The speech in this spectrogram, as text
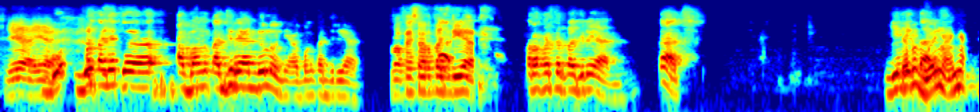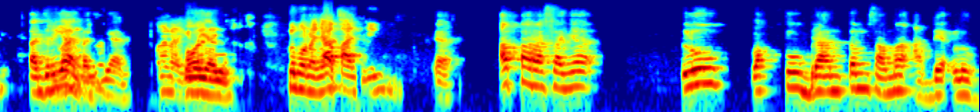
Iya, iya. Gue gue tanya ke Abang Tajrian dulu nih, Abang Tajrian. Profesor Tajrian. Profesor Tajrian. Taj. Gini Siapa gue nanya? Tajrian? Tajrian. Gimana? Oh iya iya. Lu mau nanya apa anjing? Apa rasanya lu waktu berantem sama adek lu?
